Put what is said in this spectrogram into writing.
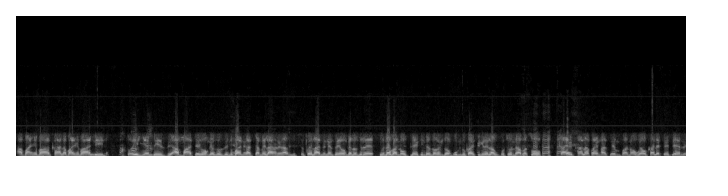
abanye bayakhala abanye bayalila. So iinyembezi amathe yonke ezo zinto uba ningajamelana nisicelane nenze yonke loo nto leyo you never know black into ezakwenziwa ngumntu xa ifikelela kuvuthondaba so xa ekhala pha engasemva noko uyawukhala ebhetere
